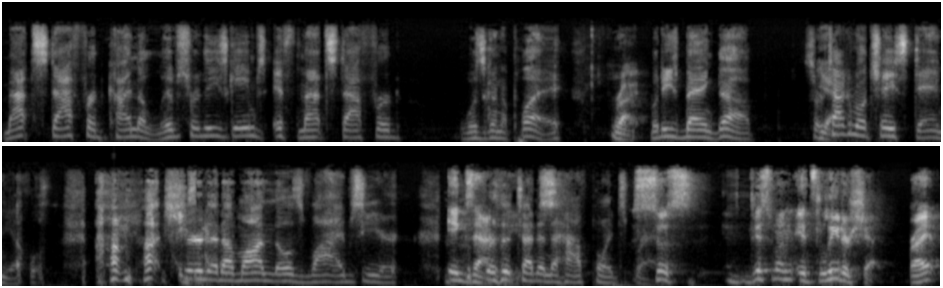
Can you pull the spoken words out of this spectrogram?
Matt Stafford kind of lives for these games if Matt Stafford was going to play, right but he's banged up. So we're Yeah. talking about Chase Daniels. I'm not sure that I'm on those vibes here exactly for the 10 and a half point spread. So this one, it's leadership, right?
